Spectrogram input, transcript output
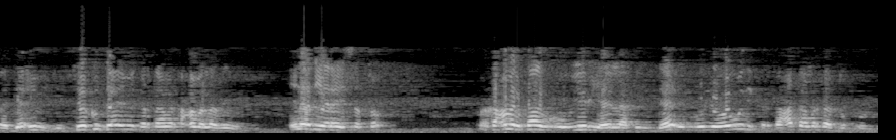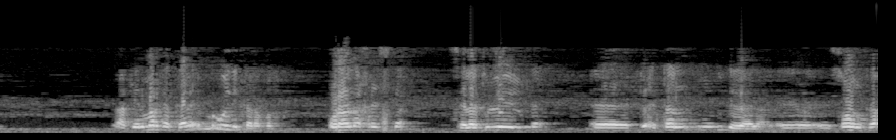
Waa daa'imi jira see ku daa'imi kartaa marka camal adiga inaad yaraysato marka camalkaaga uu yar yahay laakiin daa'im ooy waa wadi kartaa xataa markaad duqoodo. Laakiin marka kale ma wadi kara qofka qur'aan akriska salaatuleilka tan igu dadaala soonka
